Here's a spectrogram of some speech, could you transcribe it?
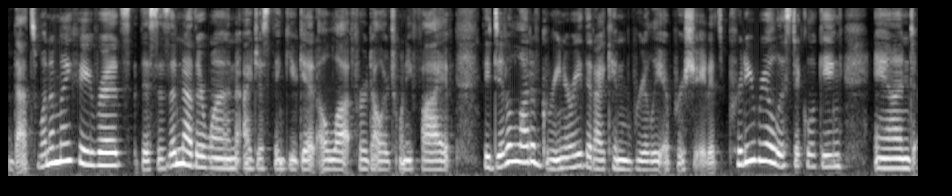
that's one of my favorites. This is another one. I just think you get a lot for $1.25. They did a lot of greenery that I can really appreciate. It's pretty realistic looking and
